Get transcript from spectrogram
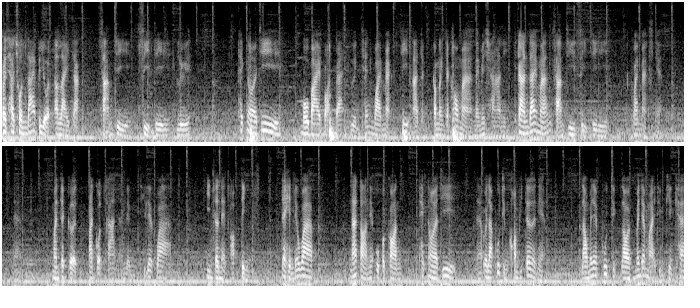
ประชาชนได้ประโยชน์อะไรจาก 3G 4G หรือเทคโนโลยี โมบายบรอดแบนด์อื่นเช่น WiMAX ที่อาจจะกำลังจะเข้ามาในไม่ช้านี้ การได้มาทั้ง 3G 4G WiMAX เนี่ยนะมันจะเกิดปรากฏการณ์อันหนึ่งที่เรียกว่า Internet of Things จะเห็นได้ว่าณตอนนี้อุปกรณ์เทคโนโลยีนะเวลาพูดถึงคอมพิวเตอร์เนี่ยเราไม่ได้พูดถึงเราไม่ได้หมายถึงเพียงแค่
